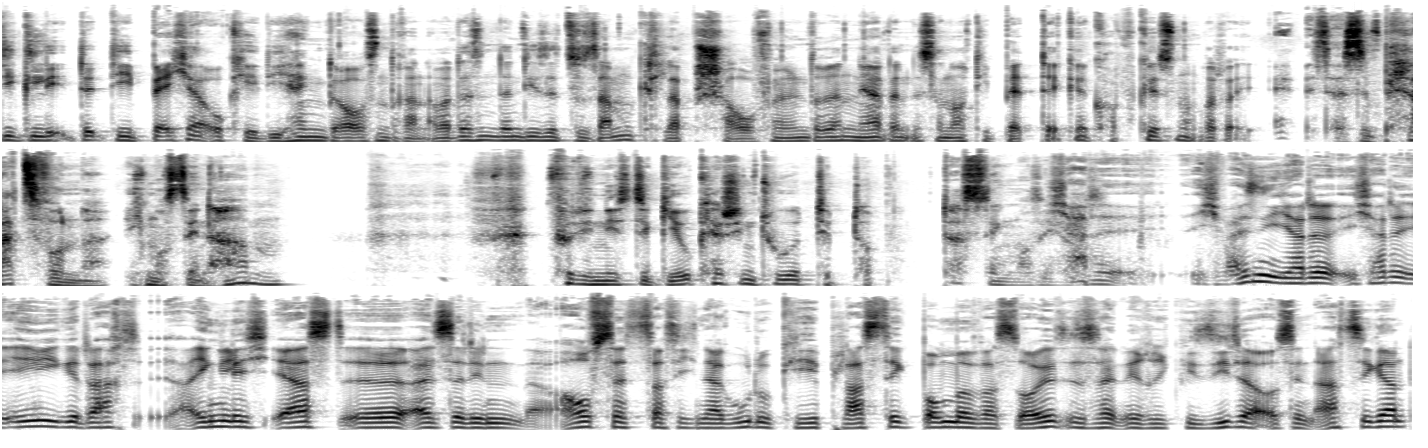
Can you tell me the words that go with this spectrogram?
Die, die Becher, okay, die hängen draußen dran, aber da sind dann diese Zusammenklappschaufeln drin, ja, dann ist da noch die Bettdecke, Kopfkissen und was. Das ist ein Platzwunder. Ich muss den haben. Für die nächste Geocaching-Tour tipptopp. Das Ding muss ich, ich hatte, ich weiß nicht, ich hatte, ich hatte irgendwie gedacht, eigentlich erst, äh, als er den aufsetzt, dachte ich, na gut, okay, Plastikbombe, was soll's, ist halt eine Requisite aus den 80ern.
